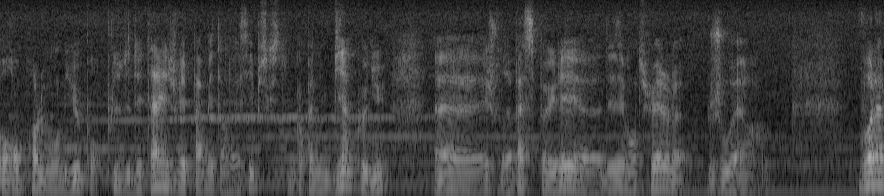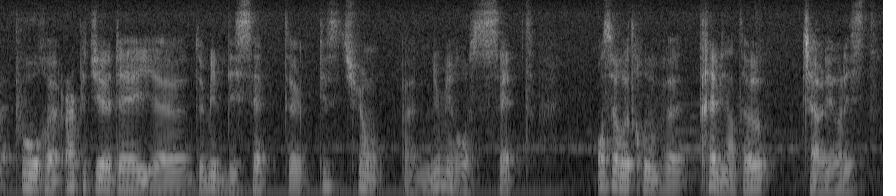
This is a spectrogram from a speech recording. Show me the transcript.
auront probablement lieu pour plus de détails, je ne vais pas m'étendre ici puisque c'est une campagne bien connue et je ne voudrais pas spoiler des éventuels joueurs. Voilà pour RPG Day 2017, question numéro 7. On se retrouve très bientôt. Ciao les rôlistes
